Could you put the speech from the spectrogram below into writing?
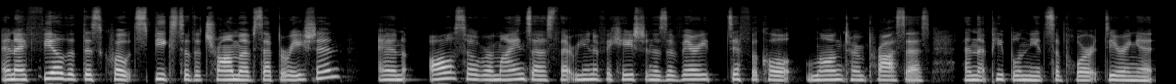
And I feel that this quote speaks to the trauma of separation and also reminds us that reunification is a very difficult long term process and that people need support during it.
